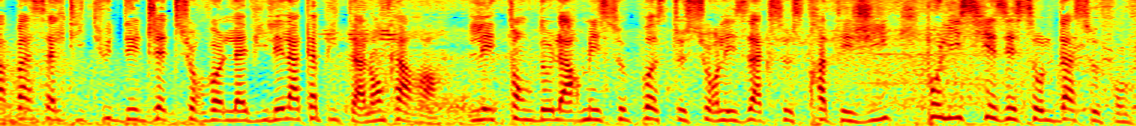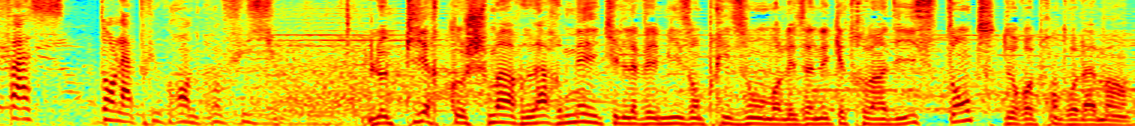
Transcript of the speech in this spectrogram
À basse altitude, des jets survolent la ville et la capitale, Ankara. Les tanks de l'armée se postent sur les axes stratégiques. Policiers et soldats se font face dans la plus grande confusion. Le pire cauchemar, l'armée qui l'avait mise en prison dans les années 90, tente de reprendre la main.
